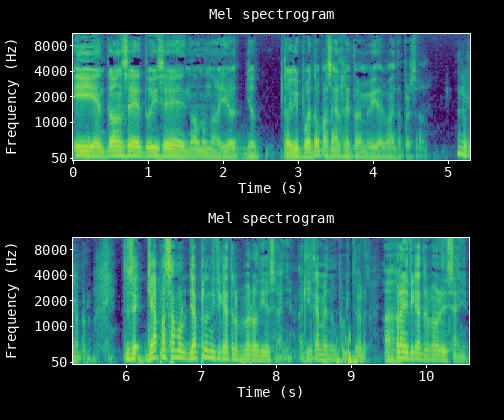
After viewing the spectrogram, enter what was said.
Y entonces tú dices, no, no, no, yo, yo estoy dispuesto a pasar el resto de mi vida con esta persona. Entonces, ya pasamos, ya planificaste los primeros 10 años. Aquí cambiando un poquito. Ajá. Planificaste los primeros 10 años.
